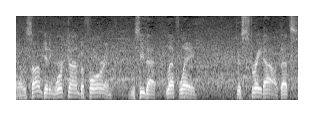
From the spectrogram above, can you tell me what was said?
Well, we saw him getting worked on before, and you see that left leg just straight out. That's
